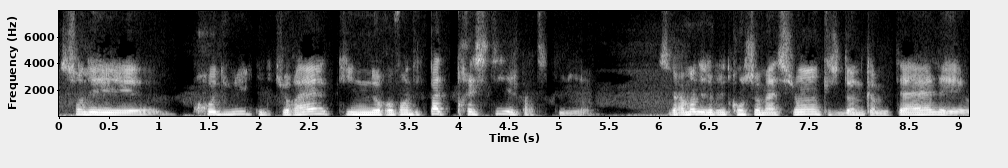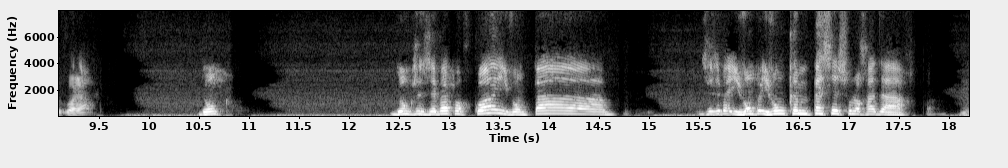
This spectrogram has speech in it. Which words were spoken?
sont des produits culturels qui ne revendiquent pas de prestige particulier. C'est vraiment des objets de consommation qui se donnent comme tels et voilà. Donc, donc je ne sais pas pourquoi ils vont pas, je sais pas, ils vont ils vont comme passer sous le radar. Mhm.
